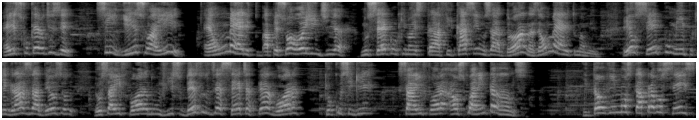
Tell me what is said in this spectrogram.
É isso que eu quero dizer. Sim, isso aí é um mérito. A pessoa hoje em dia, no século que nós está, ficar sem usar drogas é um mérito, meu amigo. Eu sei por mim, porque graças a Deus eu, eu saí fora de um vício desde os 17 até agora, que eu consegui sair fora aos 40 anos. Então eu vim mostrar para vocês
